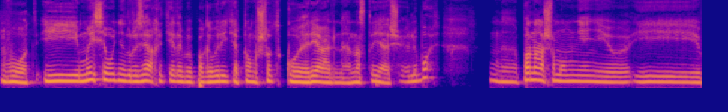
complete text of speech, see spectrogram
да. Вот. И мы сегодня, друзья, хотели бы поговорить о том, что такое реальная, настоящая любовь, э, по нашему мнению, и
